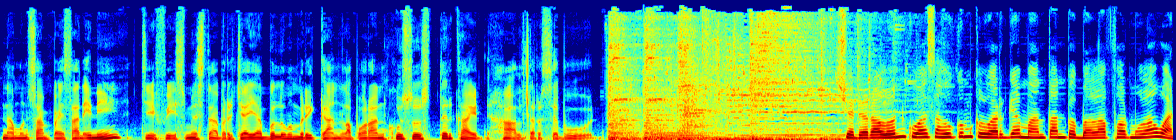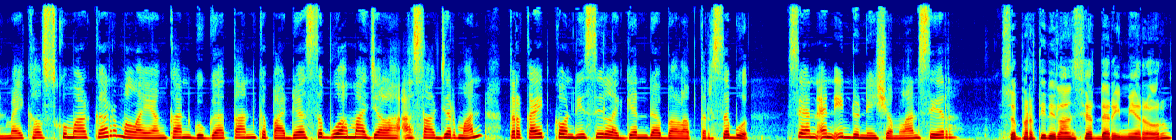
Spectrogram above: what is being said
Namun sampai saat ini, CV Semesta Berjaya belum memberikan laporan khusus terkait hal tersebut. Syederalun, kuasa hukum keluarga mantan pebalap Formula One Michael Schumacher melayangkan gugatan kepada sebuah majalah asal Jerman terkait kondisi legenda balap tersebut. CNN Indonesia melansir. Seperti dilansir dari Mirror,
